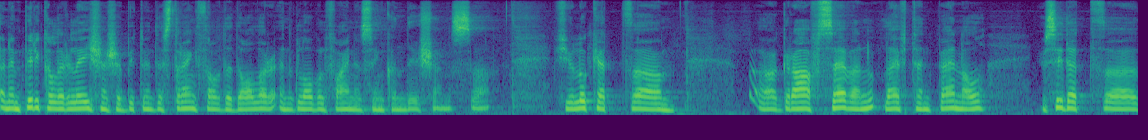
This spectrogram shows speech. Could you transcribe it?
an empirical relationship between the strength of the dollar and global financing conditions. Uh, if you look at um, uh, graph 7, left-hand panel, you see that uh,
